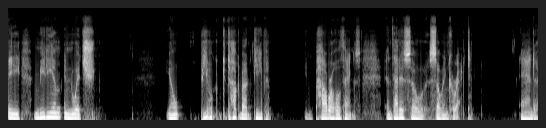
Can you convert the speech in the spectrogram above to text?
a medium in which you know people can talk about deep and powerful things and that is so so incorrect. And uh,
